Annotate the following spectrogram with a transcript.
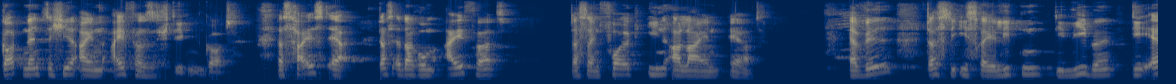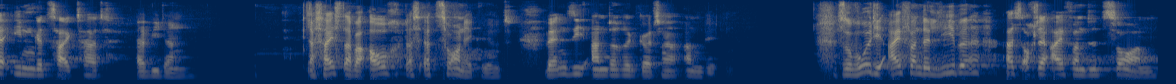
Gott nennt sich hier einen eifersüchtigen Gott. Das heißt, er, dass er darum eifert, dass sein Volk ihn allein ehrt. Er will, dass die Israeliten die Liebe, die er ihnen gezeigt hat, erwidern. Das heißt aber auch, dass er zornig wird, wenn sie andere Götter anbeten. Sowohl die eifernde Liebe als auch der eifernde Zorn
